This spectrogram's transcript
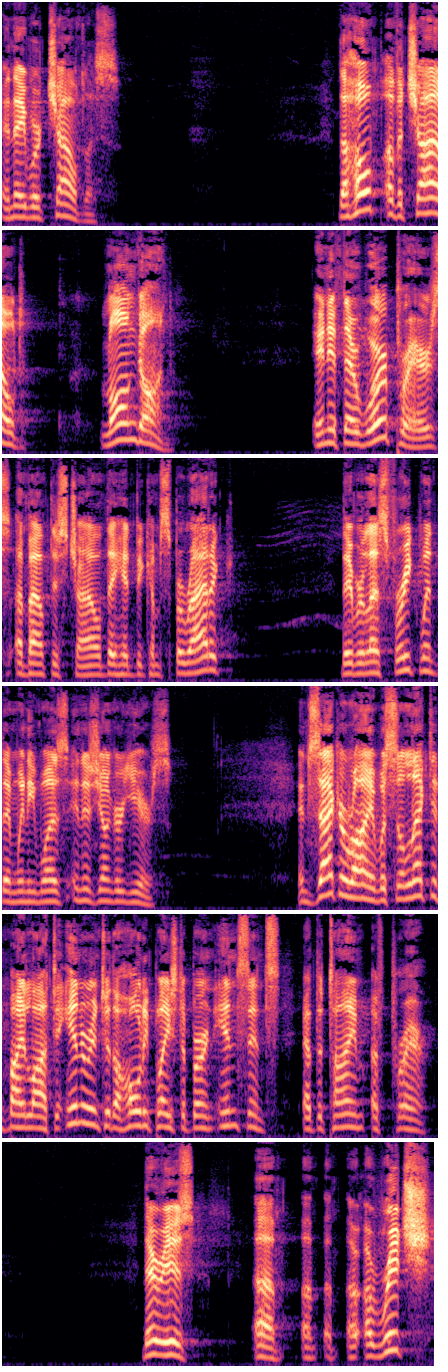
and they were childless. The hope of a child long gone. And if there were prayers about this child, they had become sporadic. They were less frequent than when he was in his younger years. And Zechariah was selected by Lot to enter into the holy place to burn incense at the time of prayer. There is a, a, a, a rich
